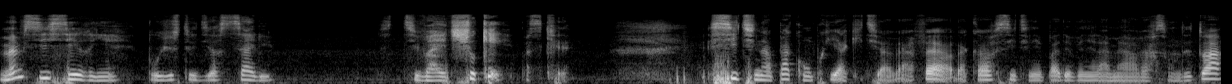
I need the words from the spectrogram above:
Même si c'est rien, pour juste te dire salut, tu vas être choqué parce que si tu n'as pas compris à qui tu avais affaire, d'accord, si tu n'es pas devenu la meilleure version de toi,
